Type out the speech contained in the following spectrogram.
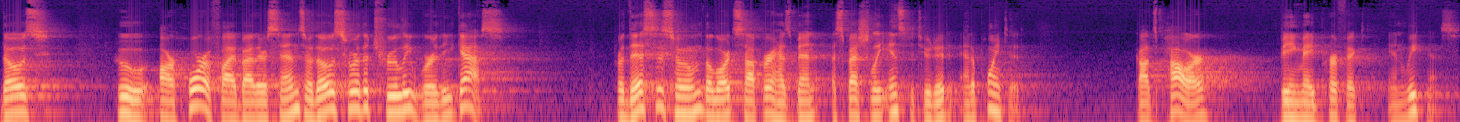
Those who are horrified by their sins are those who are the truly worthy guests. For this is whom the Lord's Supper has been especially instituted and appointed God's power being made perfect in weakness,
